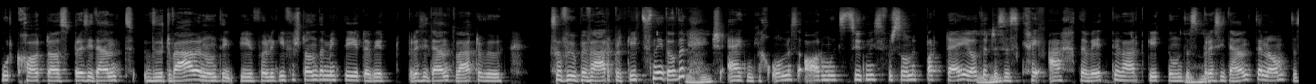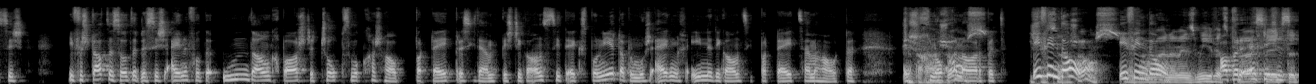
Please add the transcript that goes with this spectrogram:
Burkhardt als Präsident würde wählen, und ich bin völlig einverstanden mit dir, der wird Präsident werden, weil so viele Bewerber gibt's nicht, oder? Mhm. Ist eigentlich auch ein Armutszeugnis für so eine Partei, oder? Mhm. Dass es keinen echten Wettbewerb gibt um das Präsidentenamt. Das ist, ich verstehe das, oder? Das ist einer der undankbarsten Jobs, die du kannst haben. Parteipräsident. Bist die ganze Zeit exponiert, aber musst eigentlich innen die ganze Partei zusammenhalten. Das Ist Knochenarbeit. Ich finde auch. Ich Also, finde auch. Aber es ist, ein,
